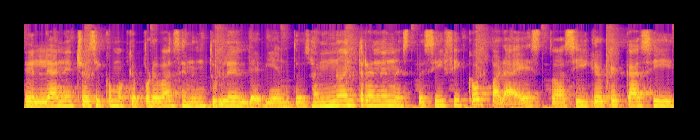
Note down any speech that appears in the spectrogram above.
eh, le han hecho así como que pruebas en un túnel de viento. O sea, no entrena en específico para esto. Así creo que casi,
